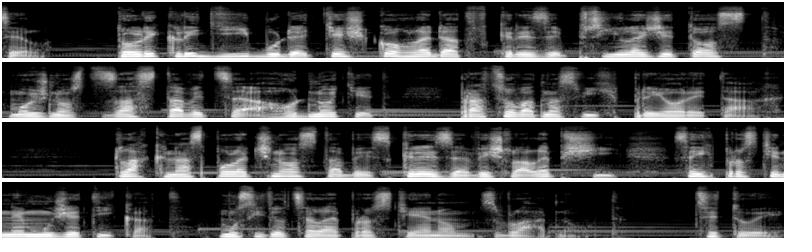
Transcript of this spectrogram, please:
sil. Tolik lidí bude těžko hledat v krizi příležitost, možnost zastavit se a hodnotit, pracovat na svých prioritách. Tlak na společnost, aby z krize vyšla lepší, se jich prostě nemůže týkat. Musí to celé prostě jenom zvládnout. Cituji.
